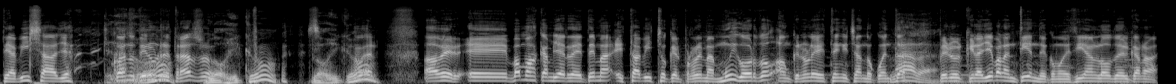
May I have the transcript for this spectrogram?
te avisa ya cuando tiene un retraso. Lógico, lógico. Bueno, a ver, eh, vamos a cambiar de tema. Está visto que el problema es muy gordo, aunque no les estén echando cuenta. Nada. Pero el que la lleva la entiende, como decían los del carnaval.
